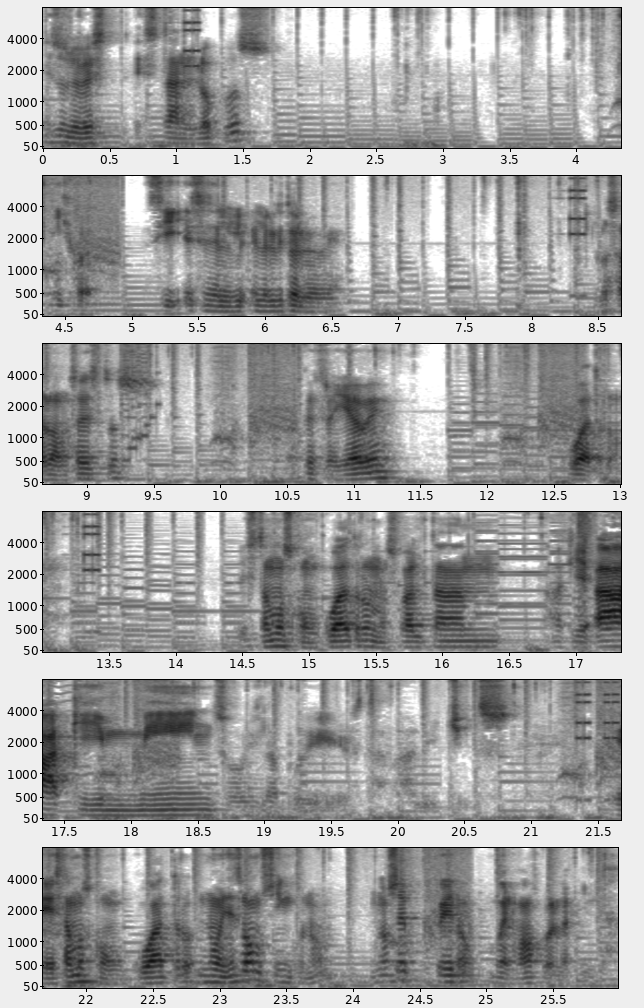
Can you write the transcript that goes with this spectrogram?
Esos bebés están locos. Hijo, sí, ese es el, grito del bebé. Lo salvamos a estos. Otra llave. 4. Estamos con 4, nos faltan Aquí, ah, qué inmenso la puerta. Vale, chicos. Eh, estamos con 4. No, ya somos 5, ¿no? No sé, pero bueno, vamos por la quinta.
